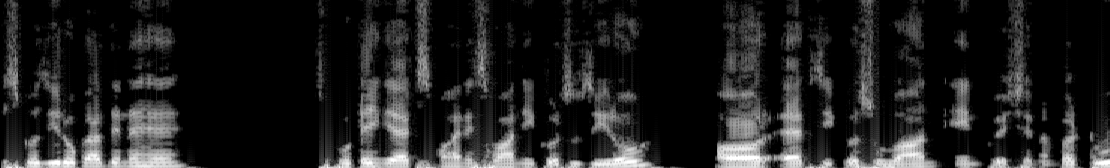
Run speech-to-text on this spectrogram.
इसको ज़ीरो कर देना है। Putting x minus one equal to zero और x equal to one in question number two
